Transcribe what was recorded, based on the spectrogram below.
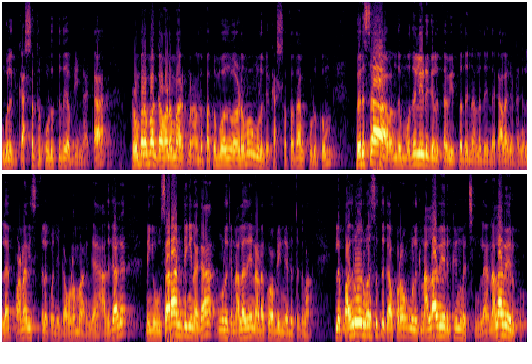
உங்களுக்கு கஷ்டத்தை கொடுக்குது அப்படின்னாக்கா ரொம்ப ரொம்ப கவனமாக இருக்கணும். அந்த பத்தொம்போது வருடமும் உங்களுக்கு கஷ்டத்தை தான் கொடுக்கும். பெருசாக வந்து முதலீடுகளை தவிர்ப்பது நல்லது இந்த காலகட்டங்களில். பண விஷயத்தில் கொஞ்சம் கவனமாக இருங்க. அதுக்காக நீங்கள் உசரான்ட்டிங்கனாக்கா உங்களுக்கு நல்லதே நடக்கும் அப்படின்னு எடுத்துக்கலாம். இல்லை பதினோரு வருஷத்துக்கு அப்புறம் உங்களுக்கு நல்லாவே இருக்குன்னு வச்சிங்களேன். நல்லாவே இருக்கும்.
